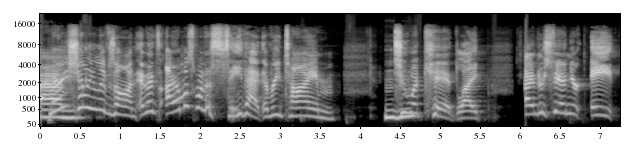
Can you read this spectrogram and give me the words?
Mary Um, Shelley lives on, and it's I almost want to say that every time mhm. to a kid. Like, I understand you're eight,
